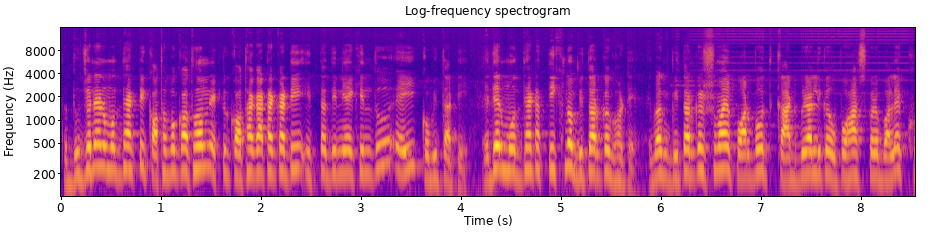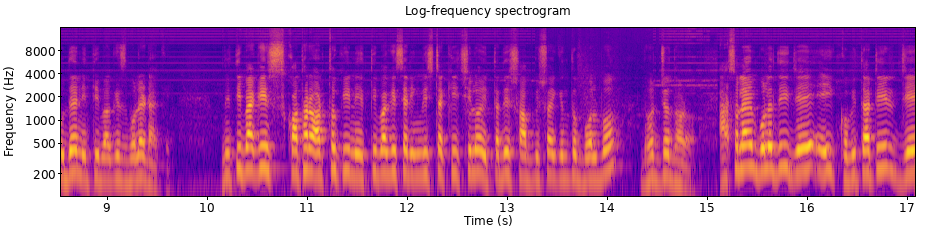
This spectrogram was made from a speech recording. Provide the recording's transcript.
তো দুজনের মধ্যে একটি কথোপকথন, একটু কথা কাটাকাটি ইত্যাদি নিয়ে কিন্তু এই কবিতাটি। এদের মধ্যে একটা তীক্ষ্ণ বিতর্ক ঘটে এবং বিতর্কের সময় পর্বত কাঠবিড়ালিকে উপহাস করে বলে, খুদে নীতিবাগিস বলে ডাকে। নীতিবাগিস কথার অর্থ কী? নীতিবাগিসের ইংলিশটা কী ছিল? ইত্যাদি সব বিষয় কিন্তু বলব, ধৈর্য ধরো। আসলে আমি বলে দিই যে, এই কবিতাটির যে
